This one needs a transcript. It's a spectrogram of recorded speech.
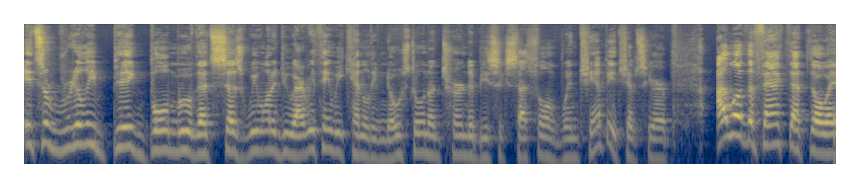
it's a really big bull move that says we want to do everything we can to leave no stone unturned to be successful and win championships here. I love the fact that though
